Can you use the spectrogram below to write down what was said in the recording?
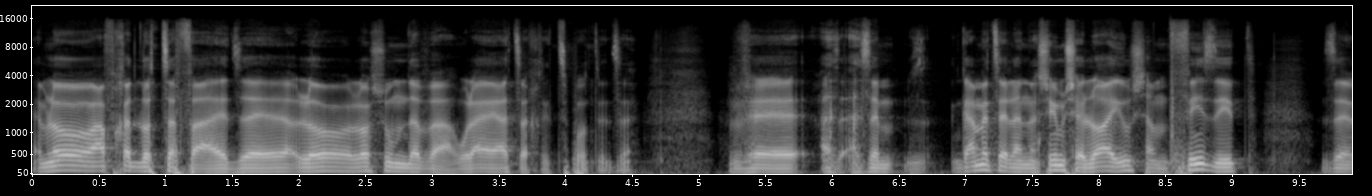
הם לא, אף אחד לא צפה את זה, לא, לא שום דבר, אולי היה צריך לצפות את זה. ואז אז הם, גם אצל אנשים שלא היו שם פיזית, זה,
